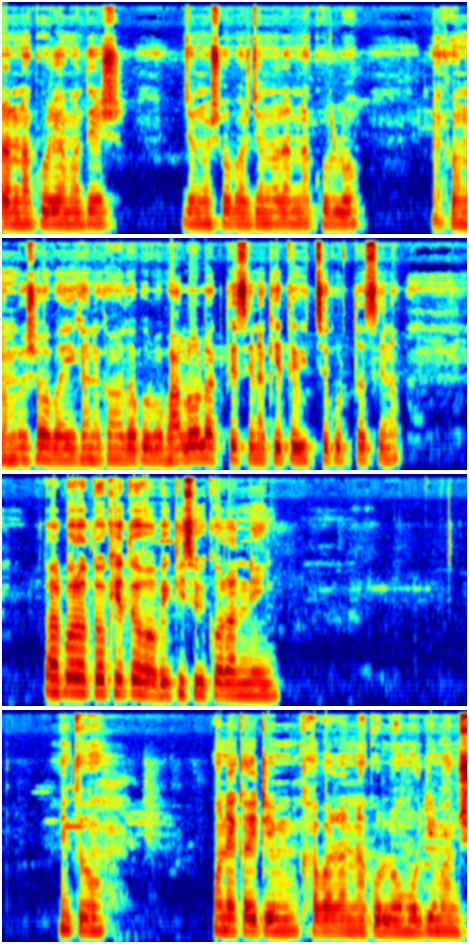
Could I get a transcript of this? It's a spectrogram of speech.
রান্না করে আমাদের জন্য সবার জন্য রান্না করল। এখন আমরা সবাই এখানে খাওয়া দাওয়া করব। ভালো লাগতেছে না, খেতেও ইচ্ছে করতেছে না। তারপরও তো খেতে হবে, কিছুই করার নেই। এই তো অনেক আইটেম খাবার রান্না করল, মুরগির মাংস,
